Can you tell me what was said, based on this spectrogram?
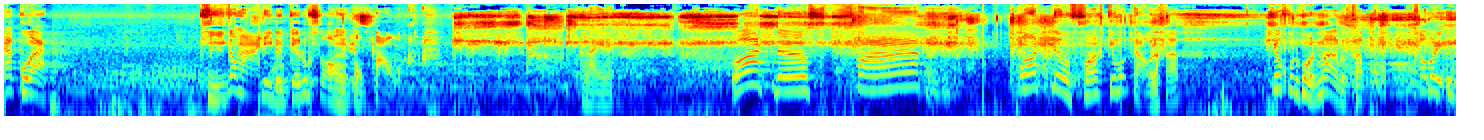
น่ากลัว ผีก็มาดิเดี๋ยวเจอลูกซองตกเป่าอะอะไรเนี่ย What the fuck What the fuck คิดว่าเก่าเหรอครับคิดว่าคุณโหดมากเหรอครับ เข้ามาดิอะ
